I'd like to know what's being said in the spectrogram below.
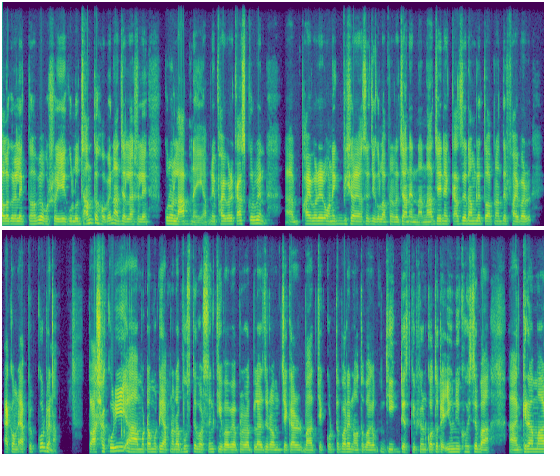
ভালো করে লিখতে হবে। অবশ্যই এগুলো জানতে হবে, না জানলে আসলে কোনো লাভ নাই। আপনি ফাইবারে কাজ করবেন ফাইবারের অনেক বিষয় আছে যেগুলো আপনারা জানেন না। না জেনে কাজে নামলে তো আপনাদের ফাইবার অ্যাকাউন্ট অ্যাপ্রুভ করবে না। তো আশা করি মোটামুটি আপনারা বুঝতে পারছেন কীভাবে আপনারা প্লাজরম চেকার বা চেক করতে পারেন অথবা গিগ ডেসক্রিপশন কতটা ইউনিক হয়েছে বা গ্রামার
